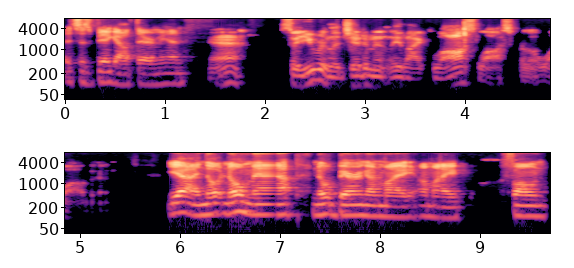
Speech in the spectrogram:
it's just big out there, man. Yeah. So you were legitimately like lost, lost for a little while then. Yeah, I know no map, no bearing on my on my phone.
